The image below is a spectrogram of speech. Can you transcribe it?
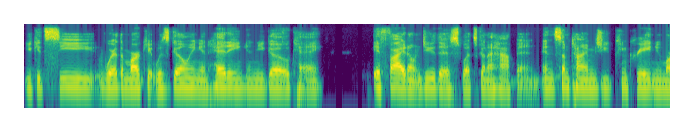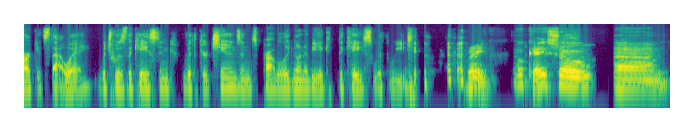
You could see where the market was going and heading and you go okay if i don't do this what's going to happen? And sometimes you can create new markets that way which was the case in with Kerchoonz and it's probably going to be the case with WeDo. Great. Okay so um,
